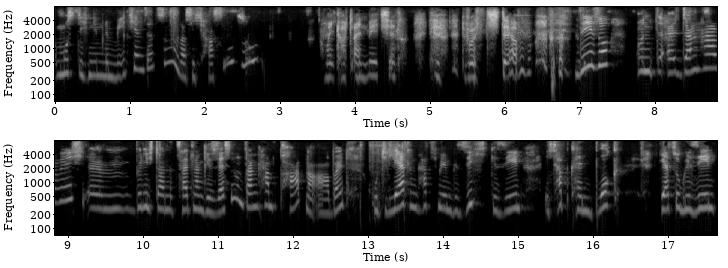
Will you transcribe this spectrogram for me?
musste ich neben einem Mädchen sitzen, was ich hasse, so. Oh mein Gott, ein Mädchen. Du wirst sterben. Nee, so. Und äh, dann habe ich, ähm, bin ich da eine Zeit lang gesessen und dann kam Partnerarbeit und die Lehrerin hat es mir im Gesicht gesehen. Ich habe keinen Bock. Die hat so gesehen,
